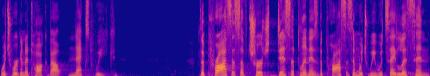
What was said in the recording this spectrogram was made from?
which we're going to talk about next week. The process of church discipline is the process in which we would say, listen,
